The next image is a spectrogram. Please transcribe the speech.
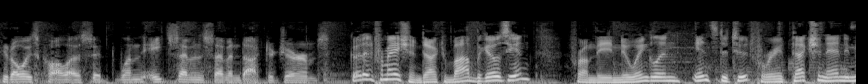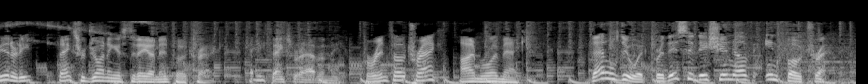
could always call us at one eight seven seven Dr. Germs. Good information. Dr. Bob Boghossian from the New England Institute for Infection and Immunity. Thanks for joining us today on InfoTrack. Hey, thanks for having me. For InfoTrack, I'm Roy Mackey. That'll do it for this edition of InfoTrack.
